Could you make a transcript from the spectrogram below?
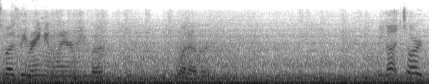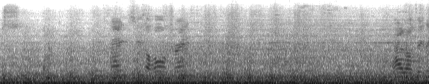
it's supposed to be raining in Laramie, but whatever. We got tarps. Now you see the whole train. I don't think the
